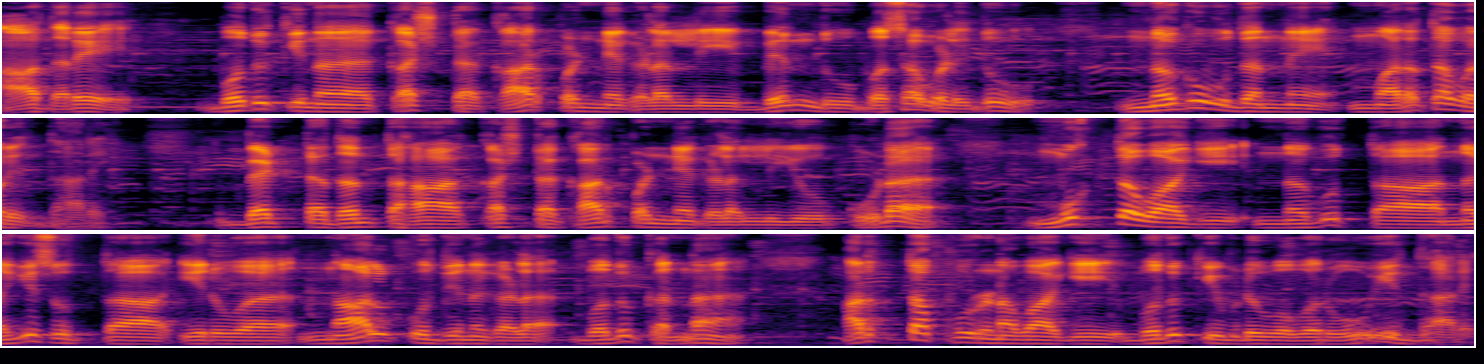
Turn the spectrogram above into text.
ಆದರೆ ಬದುಕಿನ ಕಷ್ಟ ಕಾರ್ಪಣ್ಯಗಳಲ್ಲಿ ಬೆಂದು ಬಸವಳಿದು ನಗುವುದನ್ನೇ ಮರೆತವರಿದ್ದಾರೆ. ಬೆಟ್ಟದಂತಹ ಕಷ್ಟ ಕಾರ್ಪಣ್ಯಗಳಲ್ಲಿಯೂ ಕೂಡ ಮುಕ್ತವಾಗಿ ನಗುತ್ತಾ, ನಗಿಸುತ್ತಾ ಇರುವ ನಾಲ್ಕು ದಿನಗಳ ಬದುಕನ್ನು ಅರ್ಥಪೂರ್ಣವಾಗಿ ಬದುಕಿ ಬಿಡುವವರೂ ಇದ್ದಾರೆ.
